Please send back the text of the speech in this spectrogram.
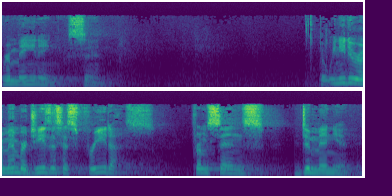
remaining sin. But we need to remember Jesus has freed us from sin's dominion.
